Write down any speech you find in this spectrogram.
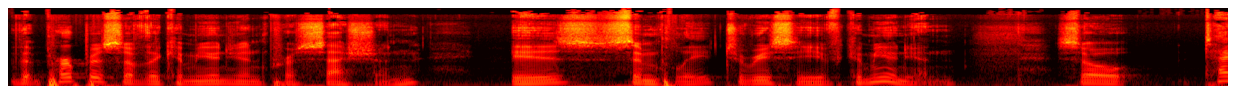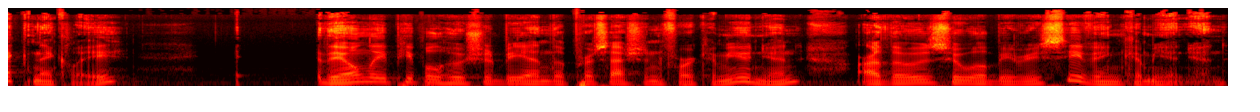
the purpose of the communion procession is simply to receive communion. So technically, the only people who should be in the procession for communion are those who will be receiving communion.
